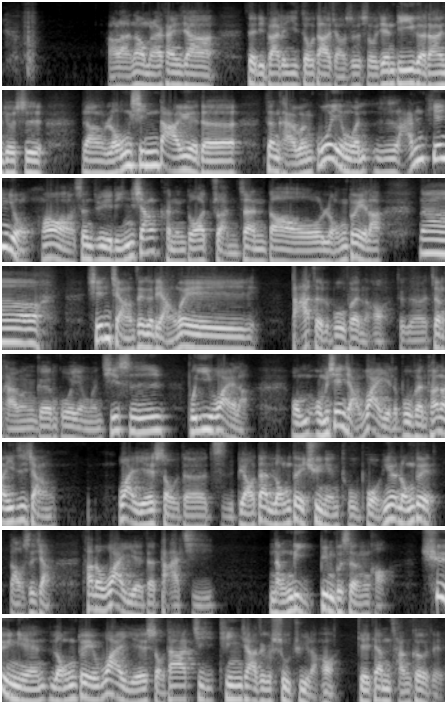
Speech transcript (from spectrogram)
好了，那我们来看一下。这礼拜的一周大小事，首先第一个当然就是让龙心大悦的郑凯文、郭彦文、蓝天勇哦，甚至于林香可能都要转战到龙队啦。那先讲这个两位打者的部分哈，这个郑凯文跟郭彦文其实不意外了。我们我们先讲外野的部分，团长一直讲外野手的指标，但龙队去年突破，因为龙队老实讲，他的外野的打击能力并不是很好。去年龙队外野手，大家记听一下这个数据了哈，给他们常客的。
